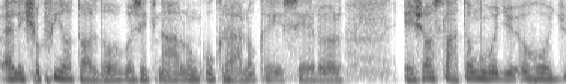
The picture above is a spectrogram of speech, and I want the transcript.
Elég sok fiatal dolgozik nálunk, ukránok részéről, és azt látom, hogy, hogy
